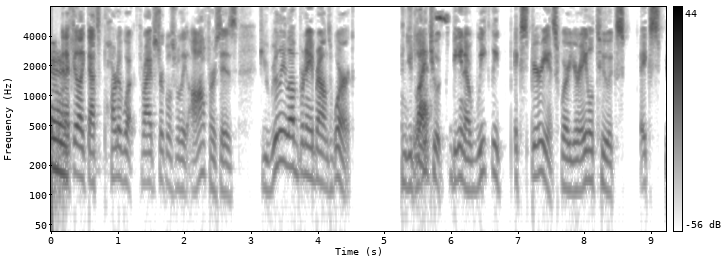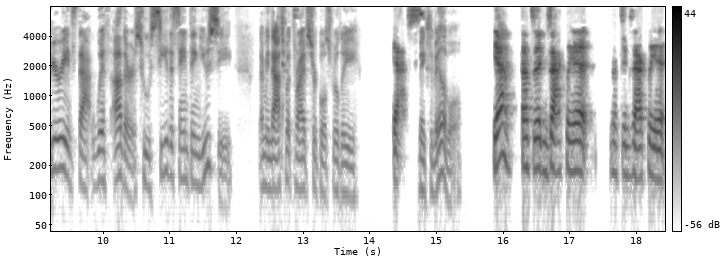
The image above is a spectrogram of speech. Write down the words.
mm-hmm. and i feel like that's part of what thrive circles really offers is if you really love brene brown's work and you'd yes. like to be in a weekly experience where you're able to ex- experience that with others who see the same thing you see i mean that's what thrive circles really yes makes available yeah that's exactly it That's exactly it.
